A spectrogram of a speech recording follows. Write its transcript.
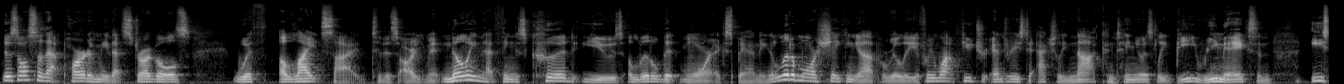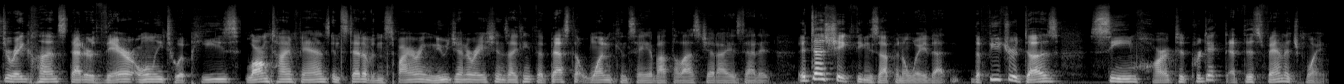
there's also that part of me that struggles with a light side to this argument, knowing that things could use a little bit more expanding, a little more shaking up, really, if we want future entries to actually not continuously be remakes and Easter egg hunts that are there only to appease longtime fans instead of inspiring new generations. I think the best that one can say about The Last Jedi is that it, it does shake things up in a way that the future does seem hard to predict at this vantage point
